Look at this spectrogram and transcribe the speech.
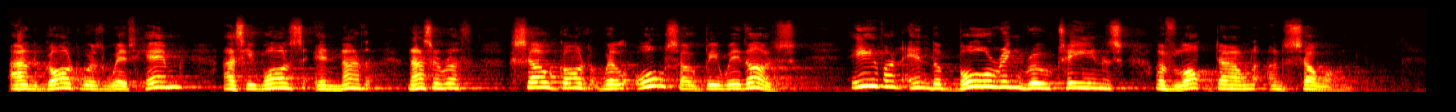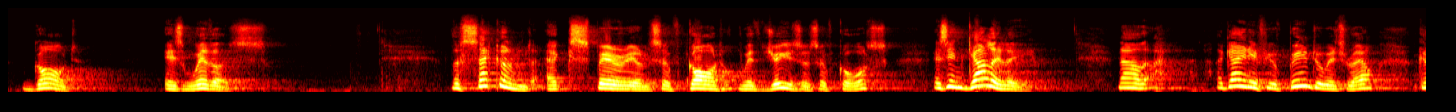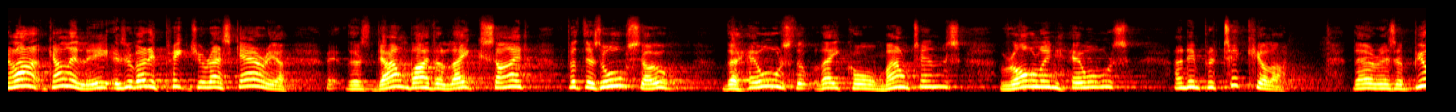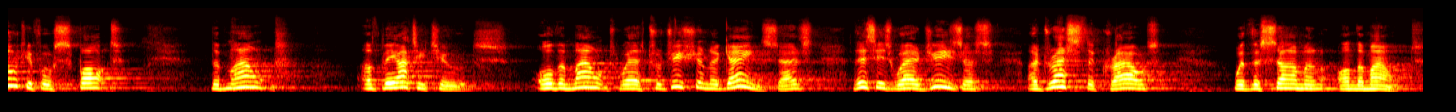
and God was with him as he was in Nazareth. So, God will also be with us, even in the boring routines of lockdown and so on. God is with us. The second experience of God with Jesus, of course, is in Galilee. Now, again, if you've been to Israel, Galilee is a very picturesque area. There's down by the lakeside, but there's also the hills that they call mountains, rolling hills, and in particular, there is a beautiful spot, the Mount of Beatitudes or the mount where tradition again says this is where Jesus addressed the crowds with the Sermon on the Mount.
